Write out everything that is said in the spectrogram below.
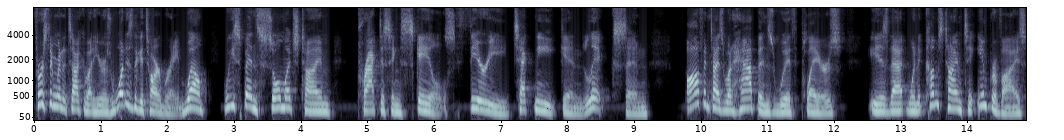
first thing we're going to talk about here is what is the guitar brain? Well, we spend so much time practicing scales, theory, technique, and licks. And oftentimes, what happens with players is that when it comes time to improvise,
